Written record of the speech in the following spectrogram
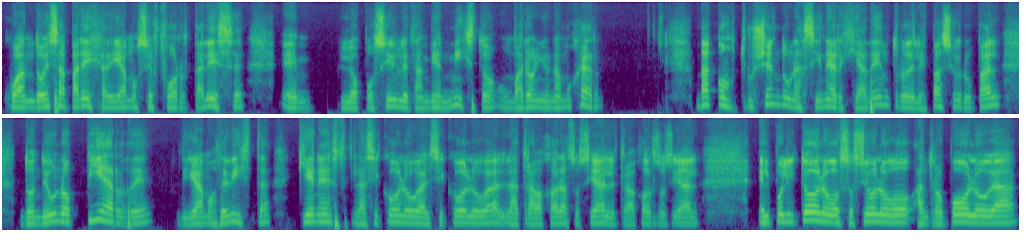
cuando esa pareja, digamos, se fortalece, en lo posible también mixto, un varón y una mujer, va construyendo una sinergia dentro del espacio grupal donde uno pierde digamos, de vista, quién es la psicóloga, el psicóloga, la trabajadora social, el trabajador social, el politólogo, sociólogo, antropóloga,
